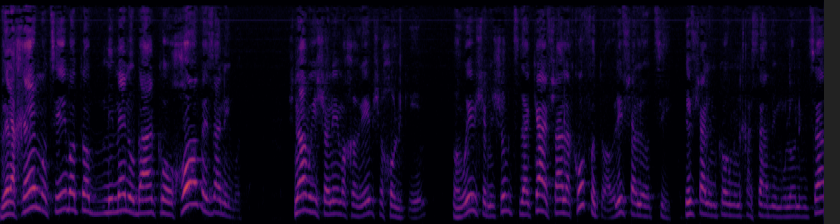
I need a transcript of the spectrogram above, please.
ולכן מוציאים אותו ממנו בעל כורחו וזנים אותו. ישנם ראשונים אחרים שחולקים אומרים שמשום צדקה אפשר לחוף אותו, אבל אי אפשר להוציא. אי אפשר למכור מנכסיו אם הוא לא נמצא,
